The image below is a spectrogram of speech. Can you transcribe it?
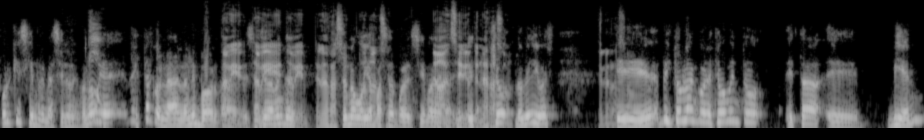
¿Por qué siempre me haces lo mismo? No, a- está con nanas, no importa. Está bien, está bien, está bien. Tenés Yo razón. no voy No, a no, pasar por encima de No, en serio, tenés yo razón. lo que digo es, eh, Víctor Blanco en este momento está eh, bien,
